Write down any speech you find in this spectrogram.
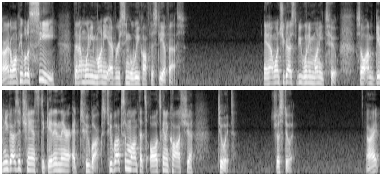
All right, I want people to see that I'm winning money every single week off this DFS. And I want you guys to be winning money too. So I'm giving you guys a chance to get in there at two bucks. Two bucks a month, that's all it's to cost you do it. Just do it. All right?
